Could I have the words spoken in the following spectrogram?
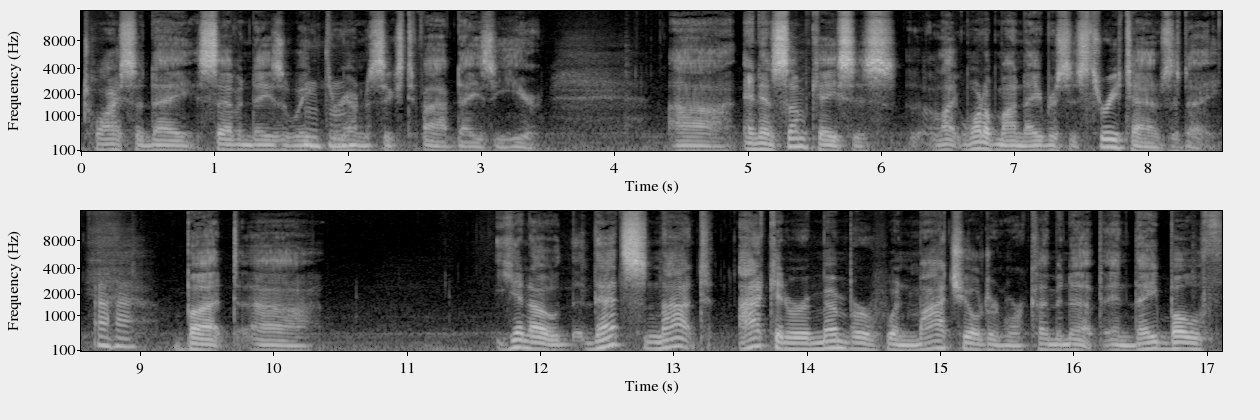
twice a day, seven days a week, mm-hmm. 365 days a year. Uh, and in some cases, like one of my neighbors, it's three times a day. Uh-huh. But, uh, you know, that's not, I can remember when my children were coming up and they both,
